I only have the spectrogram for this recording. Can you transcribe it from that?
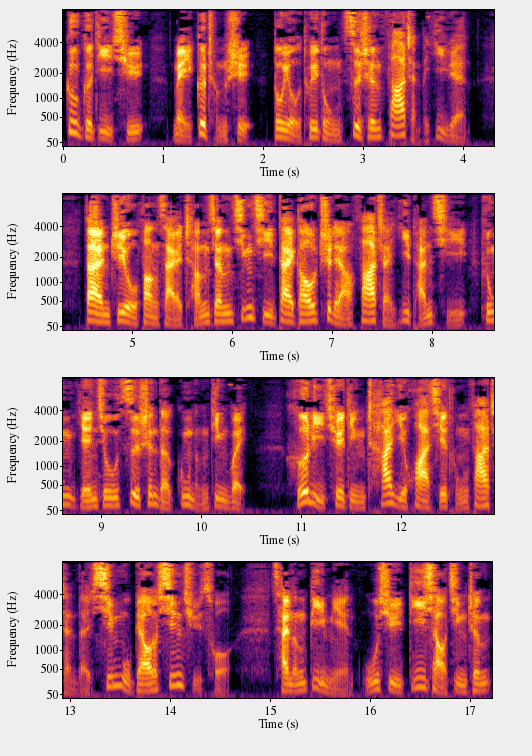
各个地区每个城市都有推动自身发展的意愿，但只有放在长江经济带高质量发展一盘棋中研究自身的功能定位，合理确定差异化协同发展的新目标新举措。才能避免无序低效竞争、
